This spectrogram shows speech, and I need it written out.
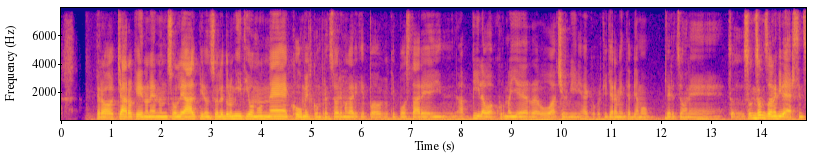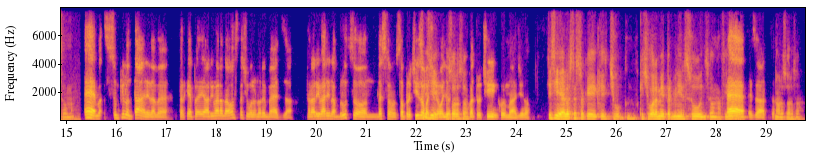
Però è chiaro che non, è, non, sono le Alpi, non sono le Dolomiti o non è come il comprensorio magari che può, che può stare in, a Pila o a Courmayeur o a Cervini, ecco, perché chiaramente abbiamo delle zone, sono son zone diverse, insomma. Eh, ma sono più lontane da me, perché per arrivare ad Aosta ci vuole un'ora e mezza per arrivare in Abruzzo, adesso non so preciso, sì, ma sì, ce ne voglio so, so. 4-5 immagino. Sì, sì, è lo stesso che, che, ci, che, ci, vuole a me per venire su, insomma. Sì, eh, esatto. No, lo so, lo so.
